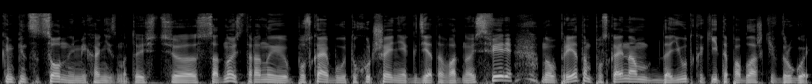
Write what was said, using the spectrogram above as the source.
компенсационные механизмы. То есть, э, с одной стороны, пускай будет ухудшение где-то в одной сфере, но при этом пускай нам дают какие-то поблажки в другой.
